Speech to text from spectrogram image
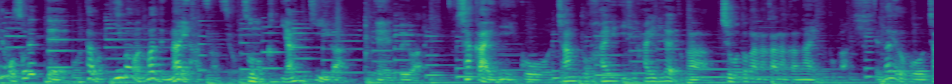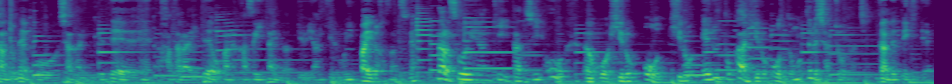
でもそれって、多分今までないはずなんですよ。そのヤンキーが、えっ、ー、と、要は、社会にこう、ちゃんと入り入りたいとか、仕事がなかなかないとか、だけどこう、ちゃんとね、こう、社会に出て、働いてお金稼ぎたいんだっていうヤンキーもいっぱいいるはずなんですね。だからそういうヤンキーたちを、こう、拾おう、拾えるとか拾おうと思ってる社長たちが出てきて、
